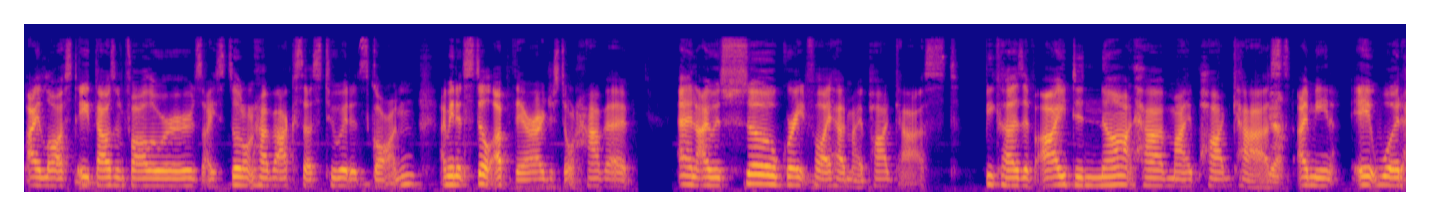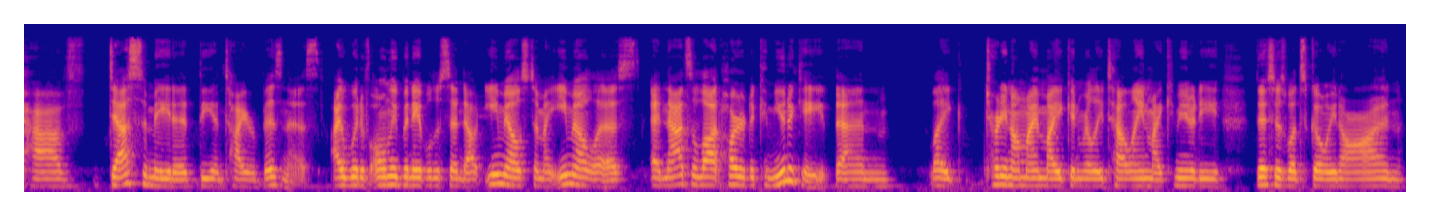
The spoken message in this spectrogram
I lost 8,000 followers. I still don't have access to it. It's gone. I mean, it's still up there. I just don't have it. And I was so grateful I had my podcast because if I did not have my podcast, yeah. I mean, it would have decimated the entire business. I would have only been able to send out emails to my email list. And that's a lot harder to communicate than like turning on my mic and really telling my community this is what's going on,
